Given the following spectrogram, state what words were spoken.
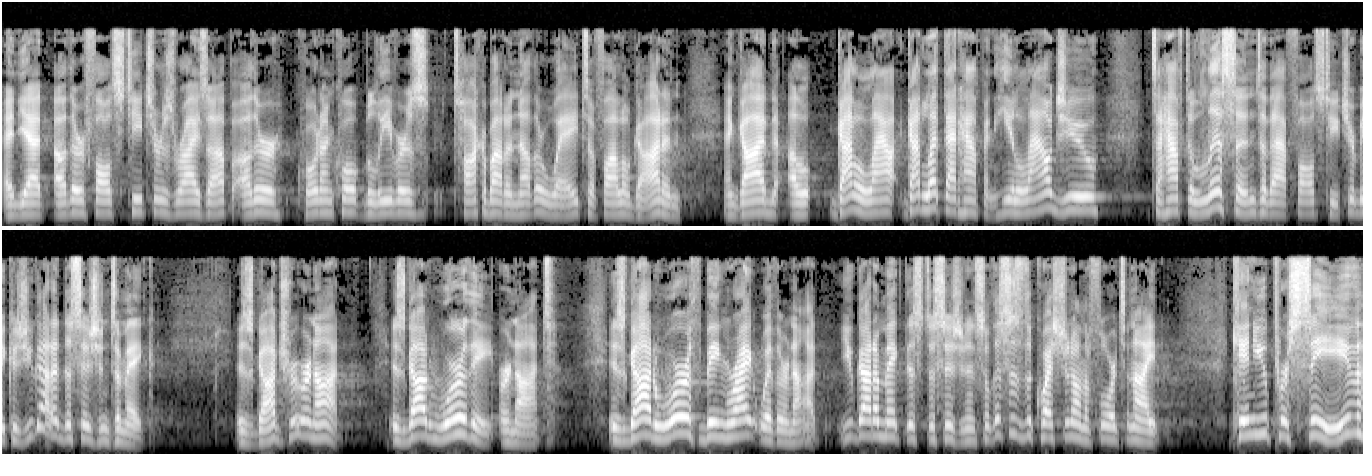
And yet, other false teachers rise up, other quote unquote believers talk about another way to follow God, and, and God, uh, God, allow, God let that happen. He allowed you to have to listen to that false teacher because you got a decision to make. Is God true or not? Is God worthy or not? Is God worth being right with or not? You got to make this decision. And so, this is the question on the floor tonight. Can you perceive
